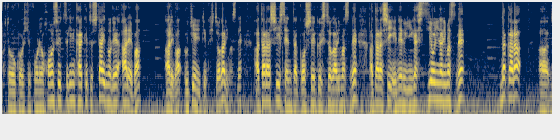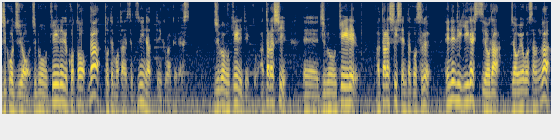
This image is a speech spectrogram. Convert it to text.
不登校引きこもりを本質的に解決したいのであればあれば受け入れていく必要がありますね。新しい選択をしていく必要がありますね。新しいエネルギーが必要になりますね。だからあ自己需要、自分を受け入れることがとても大切になっていくわけです。自分を受け入れていく。新しい、えー、自分を受け入れる。新しい選択をする。エネルギーが必要だ。じゃあ親御さんが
